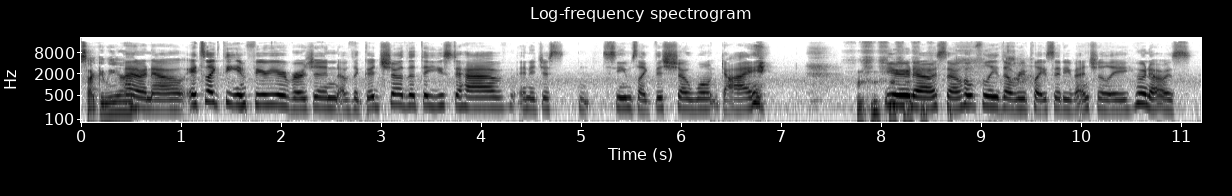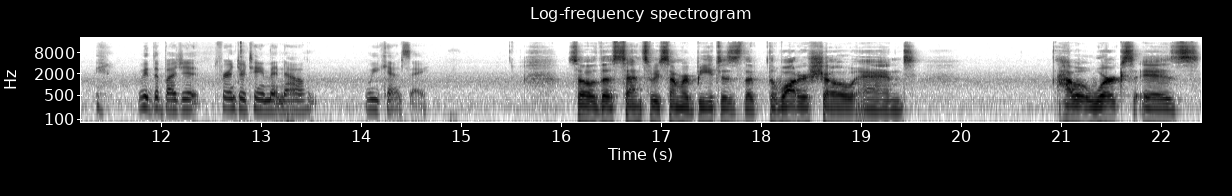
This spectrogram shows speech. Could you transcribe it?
second year. I don't know. It's like the inferior version of the good show that they used to have, and it just seems like this show won't die. you know, so hopefully they'll replace it eventually. Who knows? With the budget for entertainment now, we can't say. So the Sensui Summer Beat is the the water show, and how it works is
